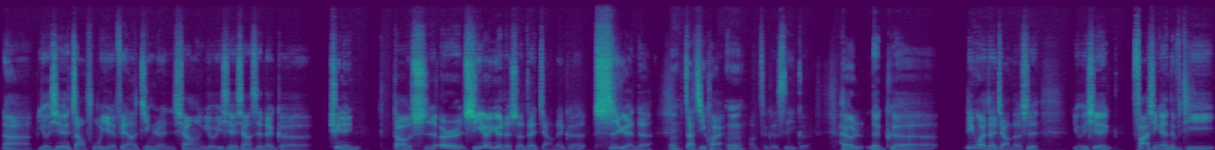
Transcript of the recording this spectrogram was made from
那有些涨幅也非常惊人，像有一些像是那个去年到十二十一二月的时候在讲那个思源的嗯炸鸡块，嗯啊，这个是一个，还有那个另外在讲的是有一些发行 NFT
